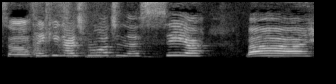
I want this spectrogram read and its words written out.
So thank you guys for watching this. See ya. Bye.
